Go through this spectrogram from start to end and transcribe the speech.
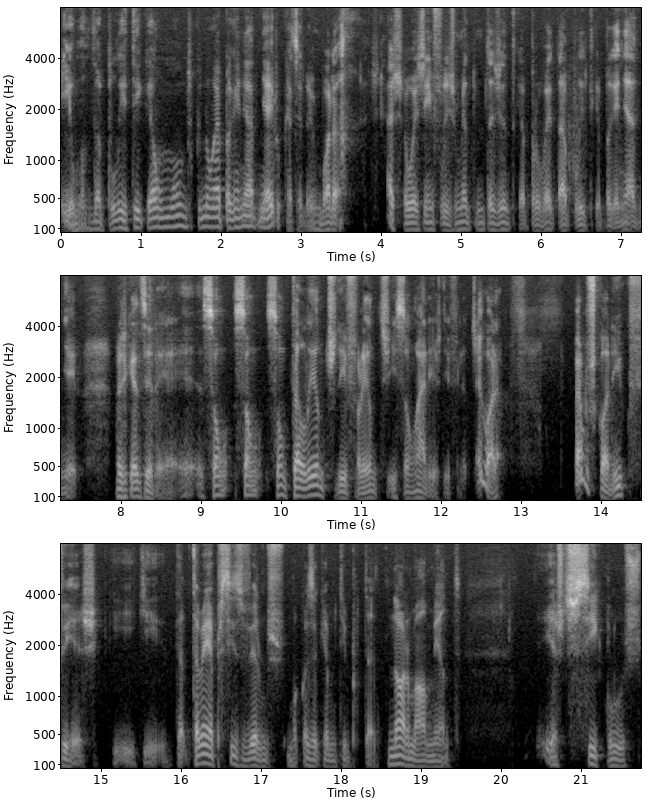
E o mundo da política é um mundo que não é para ganhar dinheiro, quer dizer, embora haja hoje, infelizmente, muita gente que aproveita a política para ganhar dinheiro, mas quer dizer, é, é, são, são, são talentos diferentes e são áreas diferentes. Agora, Berlusconi o que fez, e que também é preciso vermos uma coisa que é muito importante, normalmente estes ciclos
